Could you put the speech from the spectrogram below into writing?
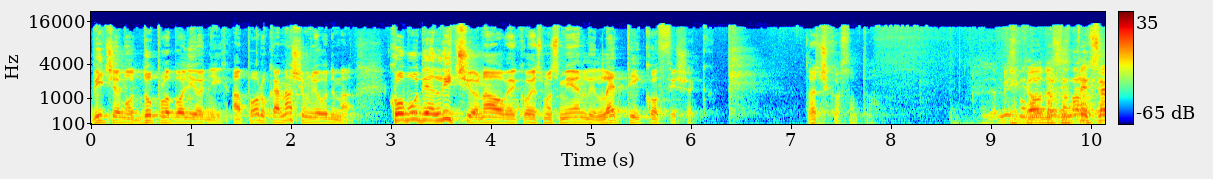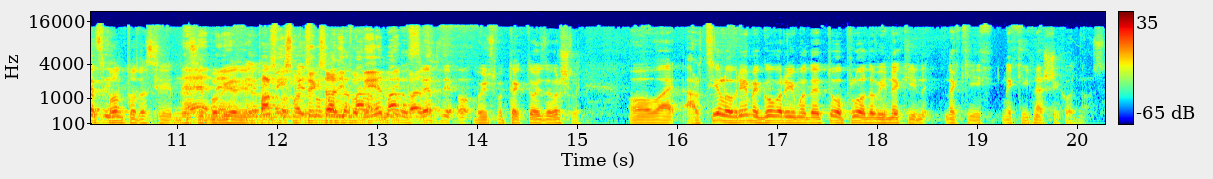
Bićemo duplo bolji od njih. A poruka našim ljudima, ko bude ličio na ove koje smo smijenili, leti ko fišek. Dočekao sam to. Mi I kao da si tek sad skonto da si, da si pobjedio. pa mi smo tek sad i malo- Malo sretni, o, mi smo tek to i završili. Ovaj, ali cijelo vrijeme govorimo da je to plod ovih nekih, nekih, nekih naših odnosa.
